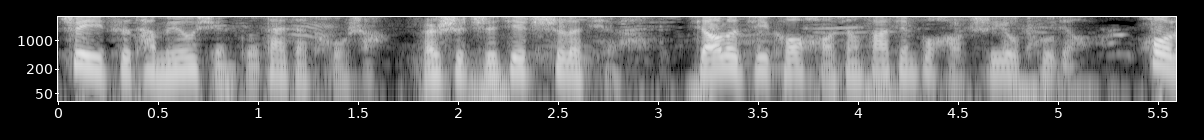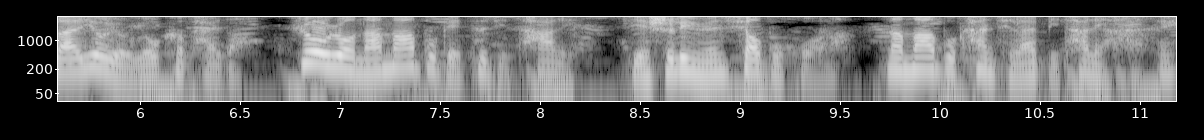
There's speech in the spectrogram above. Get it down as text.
这一次他没有选择戴在头上，而是直接吃了起来，嚼了几口，好像发现不好吃又吐掉了。后来又有游客拍到肉肉拿抹布给自己擦脸，也是令人笑不活了。那抹布看起来比他脸还黑，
